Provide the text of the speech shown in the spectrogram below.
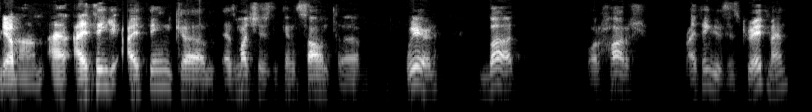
Yep. Um, I, I think I think um, as much as it can sound uh, weird, but or harsh, I think this is great, man.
